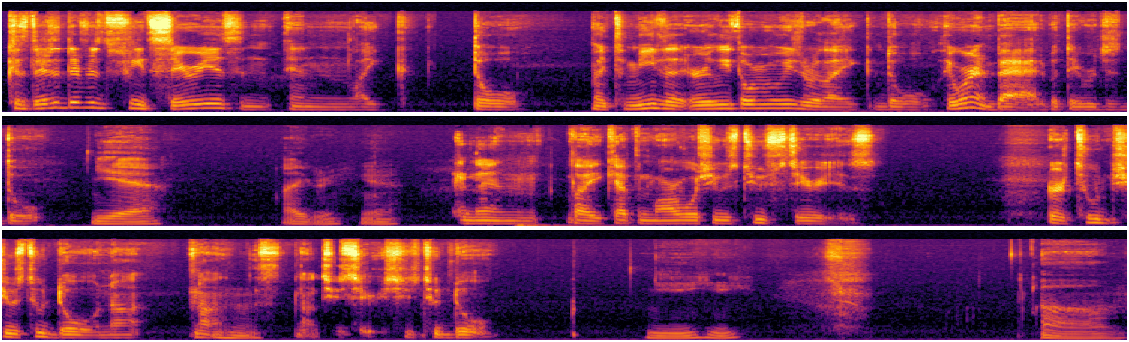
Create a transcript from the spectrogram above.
because there's a difference between serious and and like dull. Like to me, the early Thor movies were like dull. They weren't bad, but they were just dull. yeah, I agree. Yeah, And then like Captain Marvel, she was too serious, or too she was too dull. Not not Mhm. not too serious. She's too dull. ye ye. Um.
